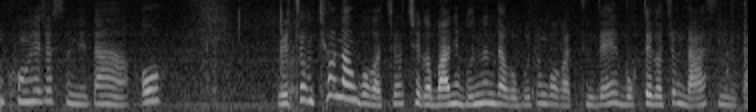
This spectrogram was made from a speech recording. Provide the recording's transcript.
콩콩콩 해줬습니다. 어? 왜 좀 튀어나온 것 같죠? 제가 많이 묻는다고 묻은 것 같은데 목대가 좀 나왔습니다.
